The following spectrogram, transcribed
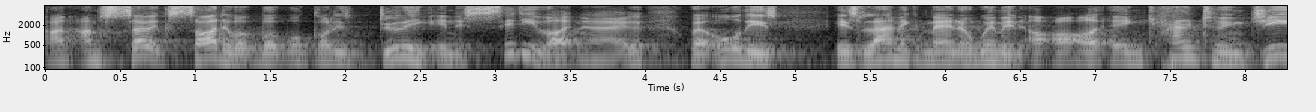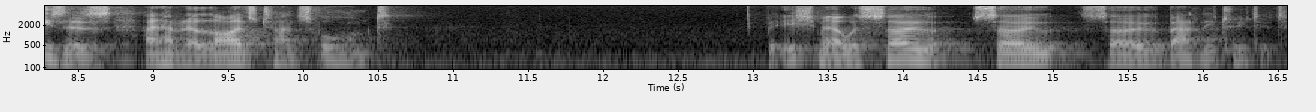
I'm, I'm so excited what, what, what God is doing in this city right now, where all these Islamic men and women are, are, are encountering Jesus and having their lives transformed. But Ishmael was so, so, so badly treated.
